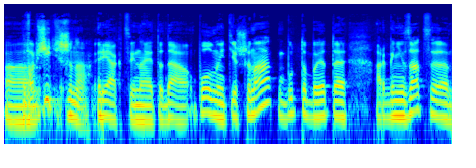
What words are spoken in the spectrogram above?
Э, Вообще тишина. Реакций на это, да, полная тишина, будто бы эта организация а,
